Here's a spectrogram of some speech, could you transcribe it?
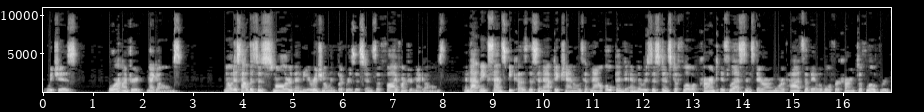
which is 400 megaohms. Notice how this is smaller than the original input resistance of 500 megaohms. And that makes sense because the synaptic channels have now opened and the resistance to flow of current is less since there are more paths available for current to flow through.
